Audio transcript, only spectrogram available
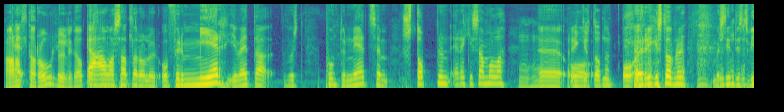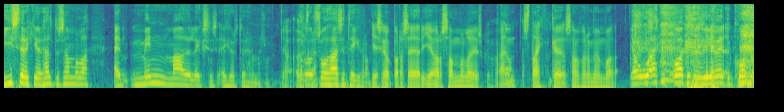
Hann var alltaf rólu líka á Já, hann boltan var sallarólur og fyrir mér, ég veit að þú veist, .net sem stopnun er ekki sammála Mhm. uh, og, Ríkistofnun og ríkistofnun mér síndist vísir ekki verið heldur sammála en minn maður leiksins er Hjörtur Hermansson. Já, svo, svo það sem tekið fram. Ég skal bara segja þér, ég var að sammála því sko, en stænka samfæra með um að Já, og ekkert, og ekkert við, ég veit, komum,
